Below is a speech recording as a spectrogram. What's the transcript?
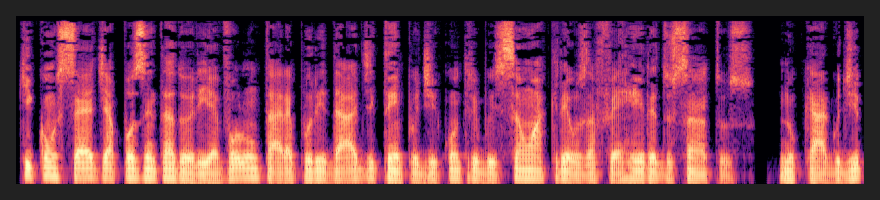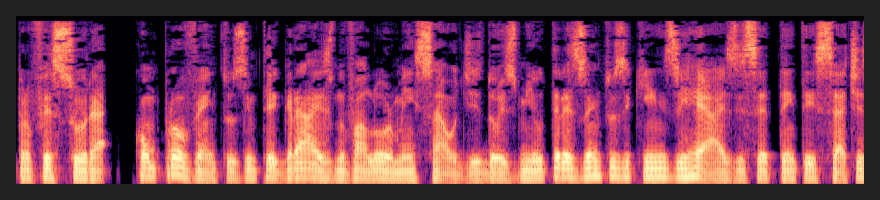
que concede aposentadoria voluntária por idade e tempo de contribuição a Creuza Ferreira dos Santos, no cargo de professora, com proventos integrais no valor mensal de R$ 2.315,77 R$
